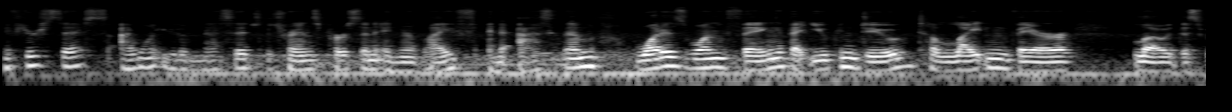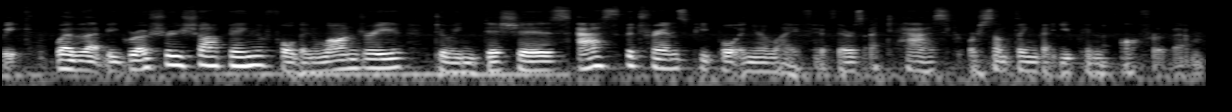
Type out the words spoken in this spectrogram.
If you're cis, I want you to message the trans person in your life and ask them what is one thing that you can do to lighten their load this week. Whether that be grocery shopping, folding laundry, doing dishes, ask the trans people in your life if there's a task or something that you can offer them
